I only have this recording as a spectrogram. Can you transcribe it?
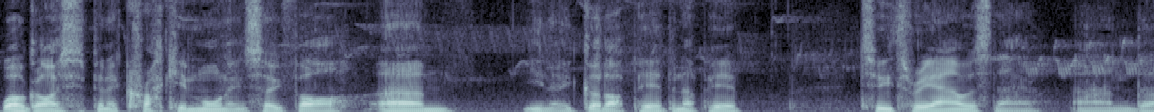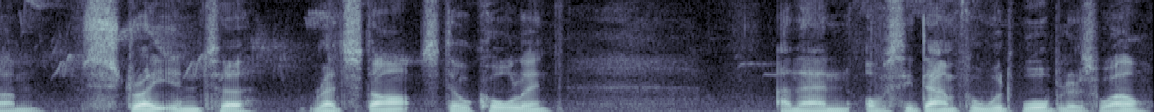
Well, guys, it's been a cracking morning so far. Um, you know, got up here, been up here two, three hours now, and um, straight into Red Start, still calling. And then obviously down for Wood Warbler as well.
